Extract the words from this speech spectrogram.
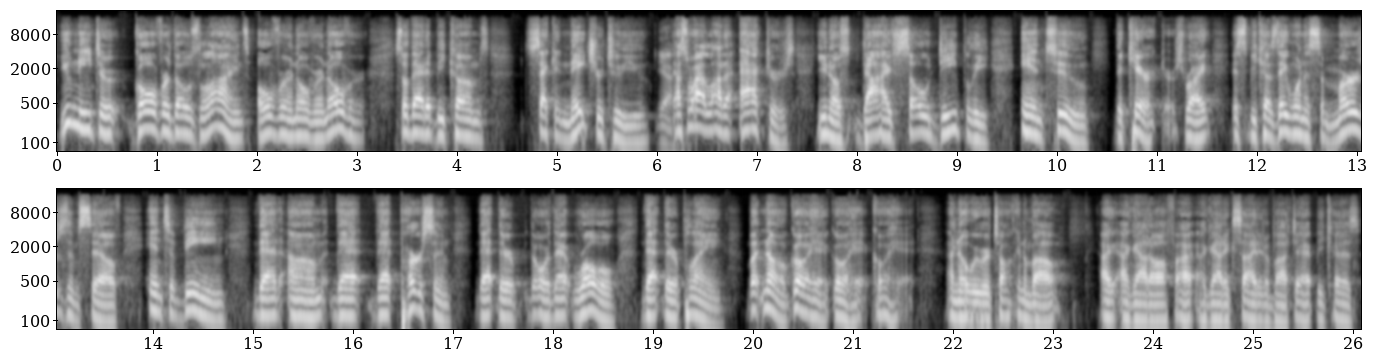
you need to go over those lines over and over and over so that it becomes second nature to you. Yeah. That's why a lot of actors, you know, dive so deeply into the characters, right? It's because they want to submerge themselves into being that um that that person that they're or that role that they're playing. But no, go ahead, go ahead, go ahead. I know we were talking about I, I got off. I, I got excited about that because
